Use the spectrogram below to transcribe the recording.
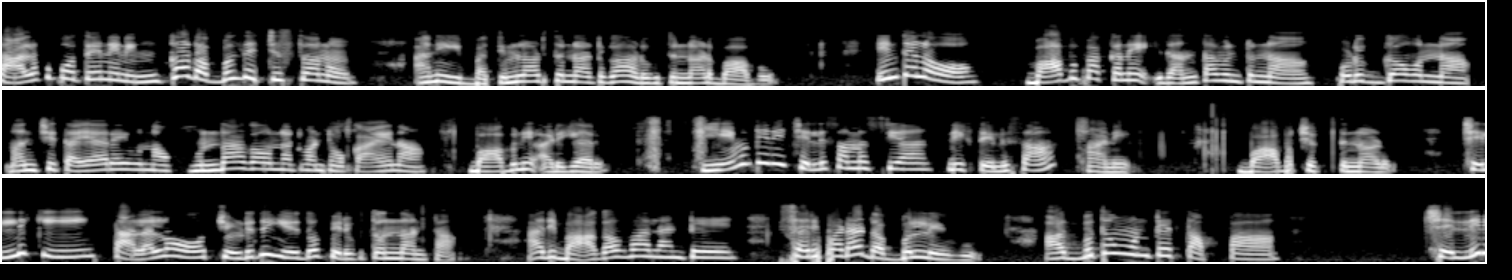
చాలకపోతే నేను ఇంకా డబ్బులు తెచ్చిస్తాను అని బతిమలాడుతున్నట్టుగా అడుగుతున్నాడు బాబు. ఇంతలో బాబు పక్కనే ఇదంతా వింటున్న పొడుగ్గా ఉన్న మంచి తయారై ఉన్న హుందాగా ఉన్నటువంటి ఒక ఆయన బాబుని అడిగారు. ఏమిటి నీ చెల్లి సమస్య? నీకు తెలుసా? అని. బాబు చెప్తున్నాడు. చెల్లికి తలలో చెడుది ఏదో పెరుగుతుందంట. అది బాగవ్వాలంటే సరిపడా డబ్బులు లేవు. అద్భుతం ఉంటే తప్ప చెల్లి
